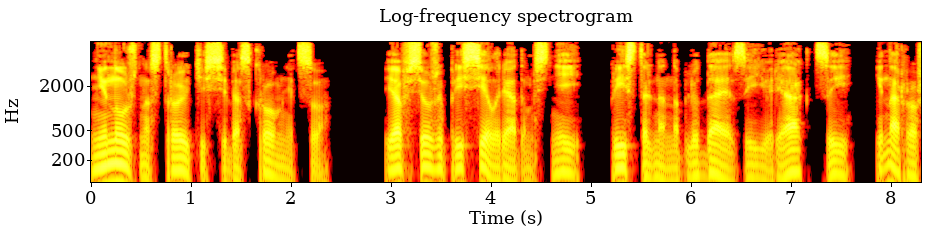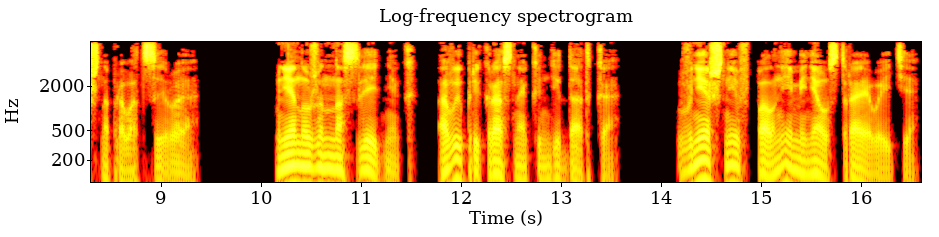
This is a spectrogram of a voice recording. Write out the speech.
Не нужно строить из себя скромницу. Я все же присел рядом с ней, пристально наблюдая за ее реакцией и нарочно провоцируя. «Мне нужен наследник, а вы прекрасная кандидатка. Внешне вполне меня устраиваете.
